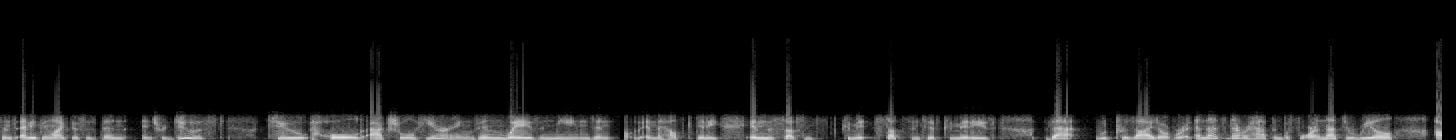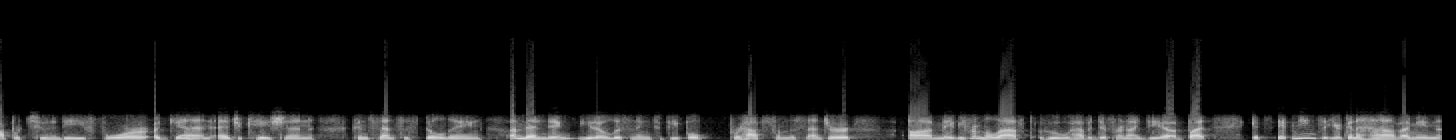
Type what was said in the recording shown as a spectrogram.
since anything like this has been introduced to hold actual hearings in ways and means in in the health committee in the substance commi- substantive committees that would preside over it. And that's never happened before. And that's a real opportunity for again education consensus building amending you know listening to people perhaps from the center uh, maybe from the left who have a different idea. But it's it means that you're going to have. I mean,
